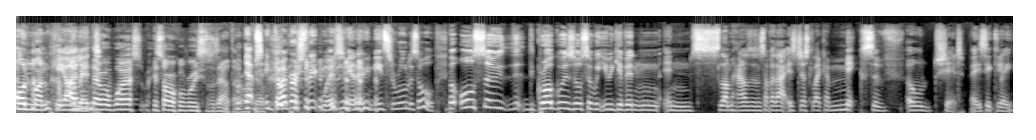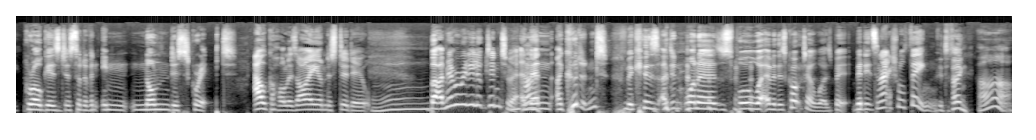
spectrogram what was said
on Monkey I Island. mean, there are worse historical resources out there. I. Absolutely. Guybrush Threepwood, you know, he needs to rule us all. But also, the, the grog was also what you were given in slum houses and stuff like that. Is just like a mix of old shit, basically. Grog is just sort of an in nondescript alcohol, as I understood it. But I've never really looked into it, and then I couldn't because I didn't want to spoil whatever this cocktail was. But but it's an actual thing. It's a thing. Ah,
